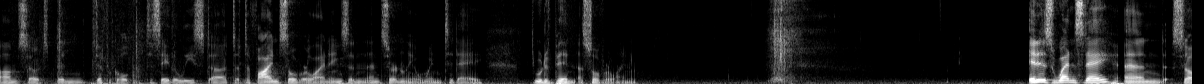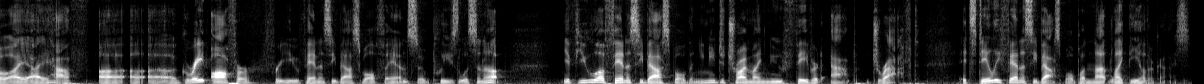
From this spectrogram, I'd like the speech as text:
um, so it's been difficult to say the least uh, to, to find silver linings, and, and certainly a win today would have been a silver lining. it is Wednesday, and so I, I have a, a, a great offer for you, fantasy basketball fans. So please listen up. If you love fantasy basketball, then you need to try my new favorite app, Draft. It's daily fantasy basketball, but not like the other guys.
